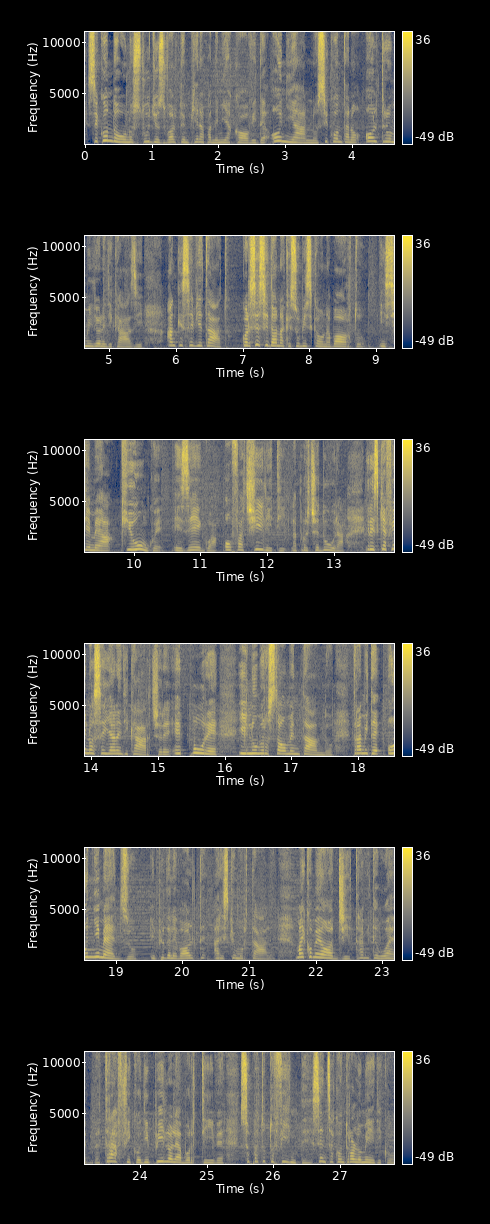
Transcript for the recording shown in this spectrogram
Secondo uno studio svolto in piena pandemia Covid, ogni anno si contano oltre un milione di casi, anche se vietato. Qualsiasi donna che subisca un aborto, insieme a chiunque esegua o faciliti la procedura, rischia fino a sei anni di carcere, eppure il numero sta aumentando tramite ogni mezzo, il più delle volte a rischio mortale. Mai come oggi, tramite web, traffico di pillole abortive, soprattutto finte, senza controllo medico.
